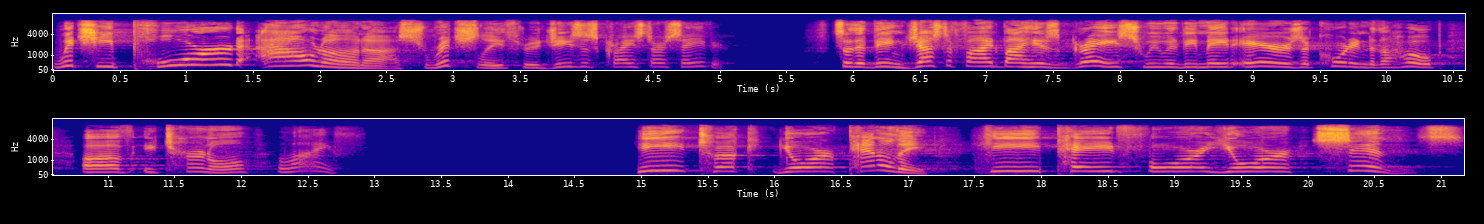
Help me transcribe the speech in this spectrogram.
which he poured out on us richly through Jesus Christ our Savior. So that being justified by his grace, we would be made heirs according to the hope of eternal life. He took your penalty. He paid for your sins.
